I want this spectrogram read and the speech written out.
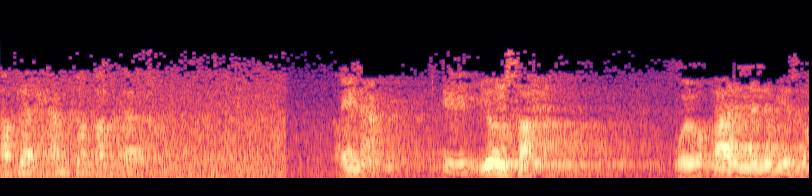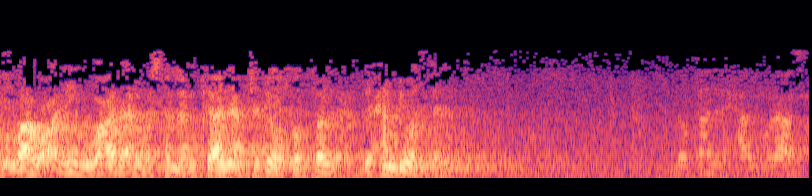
قبل الحمد وقبل أي نعم. ينصح ويقال إن النبي صلى الله عليه وعلى آله وسلم كان يبتدئ الخطبه بالحمد والثناء. لو كان الحال مناسب.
